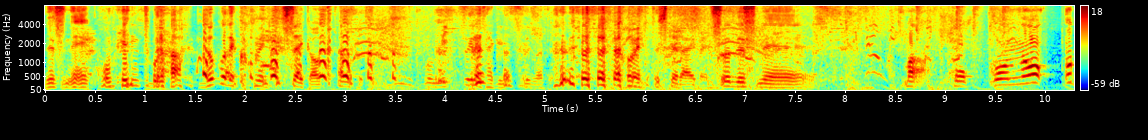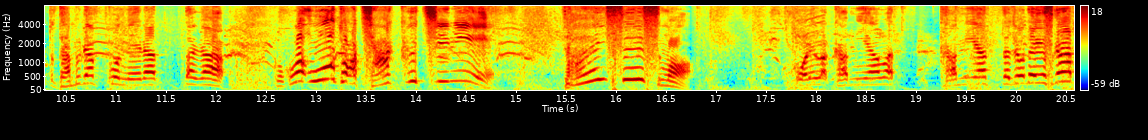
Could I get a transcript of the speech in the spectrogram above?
ですね。コメントが。どこでコメントしたいか分かんない。もう3つぐらい先に進みますコメントしてる間に。そうですね。まあここのおっとダブルアップを狙ったがここはおおっと着地に大セースも。これは噛み合わ噛み合った状態ですが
